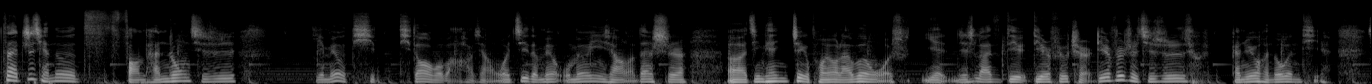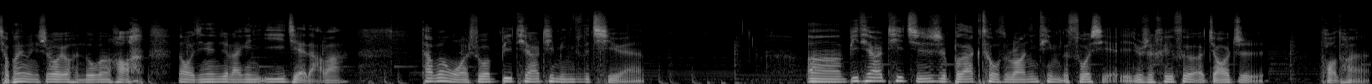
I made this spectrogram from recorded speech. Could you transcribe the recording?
在之前的访谈中其实也没有提提到过吧？好像我记得没有，我没有印象了。但是，呃，今天这个朋友来问我，是也也是来自 Dear Dear Future，Dear Future 其实感觉有很多问题。小朋友，你是否有很多问号？那我今天就来给你一一解答吧。他问我说，BTRT 名字的起源。嗯，BTRT 其实是 Black Toes Running Team 的缩写，也就是黑色脚趾跑团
